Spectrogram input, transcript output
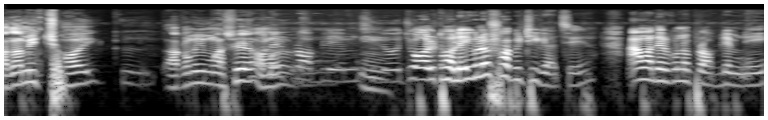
আগামী ছয় আগামী মাসে আমার প্রবলেম ছিল জল টল এগুলো সবই ঠিক আছে আমাদের কোনো প্রবলেম নেই।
